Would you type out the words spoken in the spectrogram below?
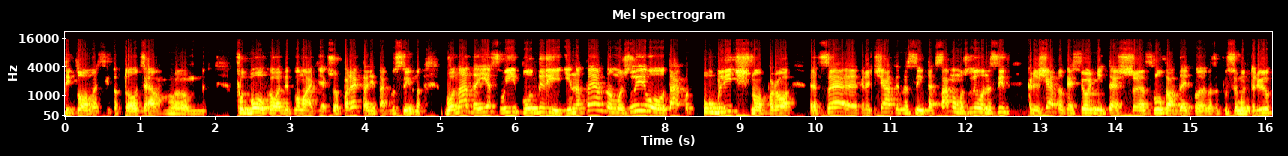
дипломасі, тобто ця футболкова дипломатія, якщо в перекладі так дослівно, вона дає свої плоди, і напевно, можливо, так от публічно про це кричати не слід. Так само можливо не слід кричати. От я сьогодні теж е, слухав день, коли ми запустимо інтерв'ю.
